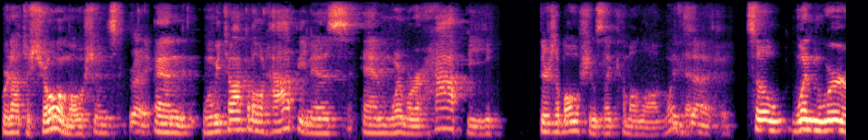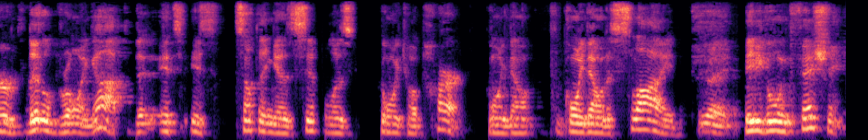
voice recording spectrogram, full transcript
we're not to show emotions, Right. and when we talk about happiness and when we're happy, there's emotions that come along with it. Exactly. So when we're little growing up, that it's it's something as simple as going to a park, going down going down a slide, Right. maybe going fishing.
